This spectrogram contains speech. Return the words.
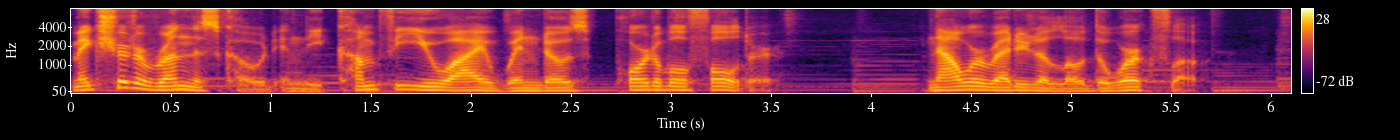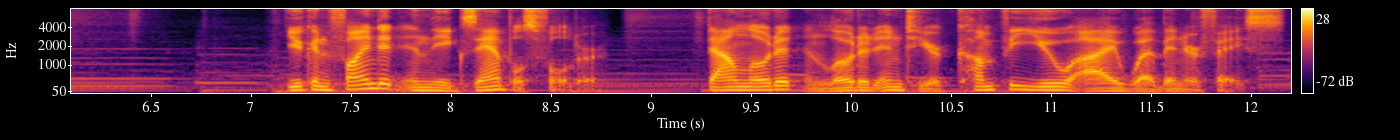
make sure to run this code in the Comfy UI Windows portable folder. Now we're ready to load the workflow. You can find it in the examples folder. Download it and load it into your Comfy UI web interface.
